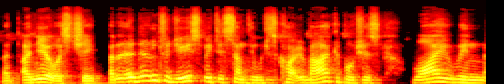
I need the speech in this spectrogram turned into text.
But I knew it was cheap. But it introduced me to something which is quite remarkable, which is why when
